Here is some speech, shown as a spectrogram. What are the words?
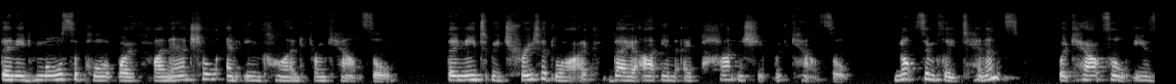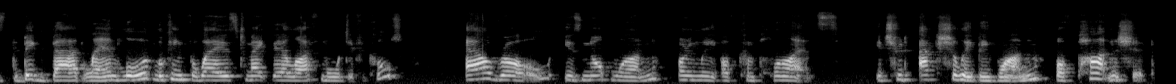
They need more support, both financial and in kind, from Council. They need to be treated like they are in a partnership with Council, not simply tenants, where Council is the big bad landlord looking for ways to make their life more difficult. Our role is not one only of compliance, it should actually be one of partnership.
